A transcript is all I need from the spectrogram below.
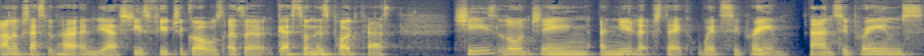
I'm obsessed with her, and yes, she's future goals as a guest on this podcast. She's launching a new lipstick with Supreme, and Supreme's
